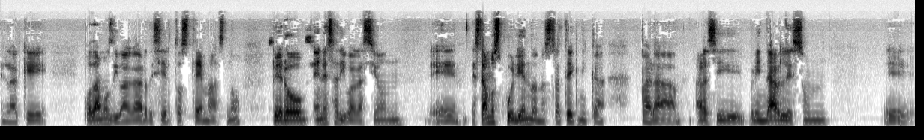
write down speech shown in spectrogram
en la que podamos divagar de ciertos temas, ¿no? Pero en esa divagación eh, estamos puliendo nuestra técnica para ahora sí brindarles un eh,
